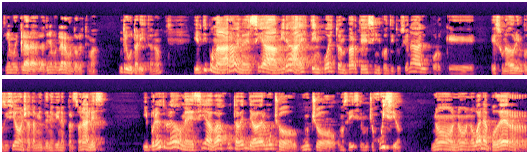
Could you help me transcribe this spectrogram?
tiene muy clara, la tiene muy clara con todos los temas, un tributarista, ¿no? Y el tipo me agarraba y me decía, mirá, este impuesto en parte es inconstitucional porque es una doble imposición, ya también tenés bienes personales. Y por el otro lado me decía, va, justamente va a haber mucho, mucho, ¿cómo se dice? Mucho juicio. No, no, no van a poder,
